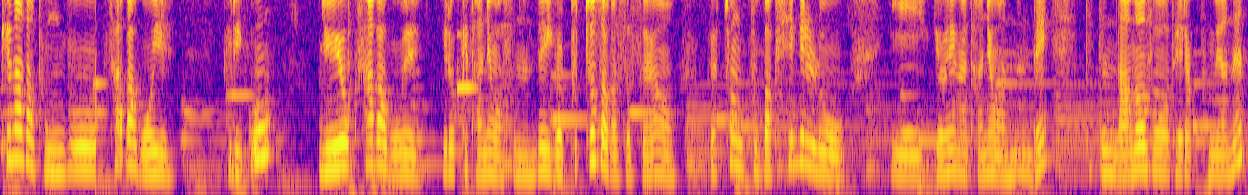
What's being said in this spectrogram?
캐나다 동부 4박 5일 그리고 뉴욕 4박 5일 이렇게 다녀왔었는데 이걸 붙여서 갔었어요. 그래서 총 9박 10일로 이 여행을 다녀왔는데 어쨌든 나눠서 대략 보면은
